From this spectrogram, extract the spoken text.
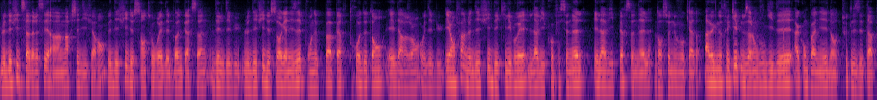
le défi de s'adresser à un marché différent, le défi de s'entourer des bonnes personnes dès le début, le défi de s'organiser pour ne pas perdre trop de temps et d'argent au début. Et enfin, le défi d'équilibrer la vie professionnelle et la vie personnelle dans ce nouveau cadre. Avec notre équipe, nous allons vous guider, accompagner dans toutes les étapes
